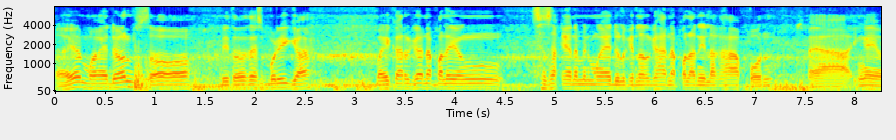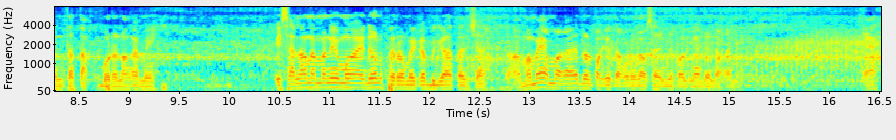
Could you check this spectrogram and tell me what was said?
Ayun mga idol, so dito na tayo sa Buriga. May karga na pala yung sasakyan namin mga idol, kinargahan na pala nila kahapon. Kaya ngayon tatakbo na lang kami. Isa lang naman yung mga idol pero may kabigatan siya. Ah, mamaya mga idol, pakita ko na lang sa inyo pag nandun na kami. Yeah,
